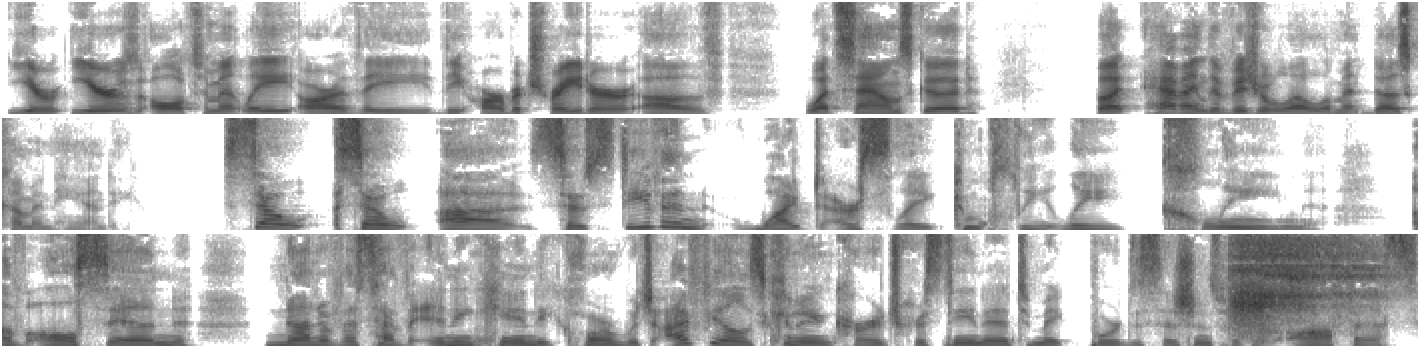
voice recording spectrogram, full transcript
your ears ultimately are the the arbitrator of what sounds good but having the visual element does come in handy So so uh so Stephen wiped our slate completely clean of all sin. None of us have any candy corn, which I feel is going to encourage Christina to make poor decisions with her office.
